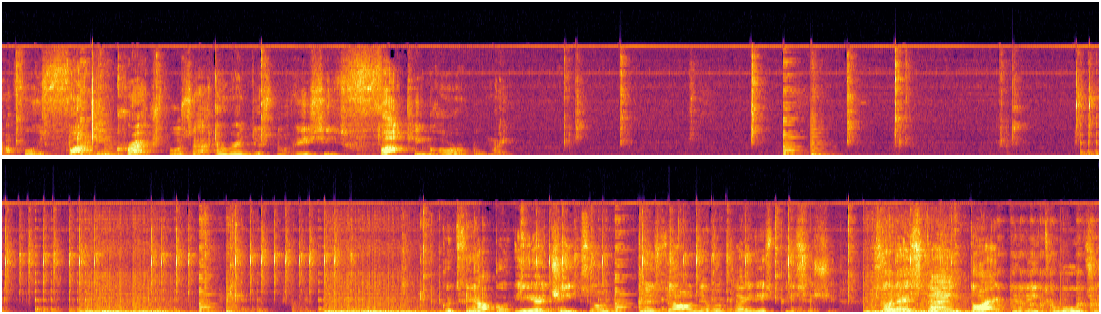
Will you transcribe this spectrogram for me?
I thought it's fucking crashed. What's that horrendous noise? This is fucking horrible, mate. Good thing I've got the uh, cheats on because I'll never play this piece of shit. So they stand diagonally towards you.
